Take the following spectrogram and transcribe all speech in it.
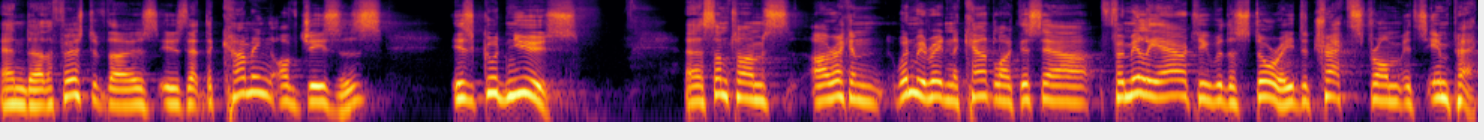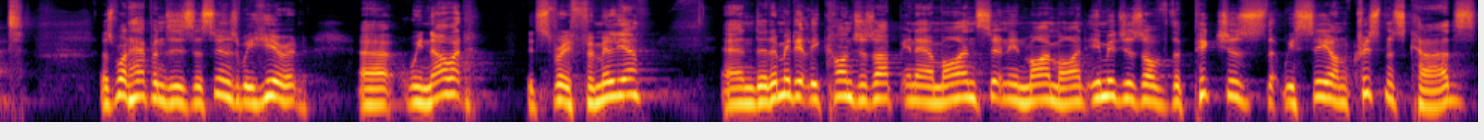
And uh, the first of those is that the coming of Jesus is good news. Uh, sometimes I reckon when we read an account like this, our familiarity with the story detracts from its impact. Because what happens is, as soon as we hear it, uh, we know it, it's very familiar, and it immediately conjures up in our minds, certainly in my mind, images of the pictures that we see on Christmas cards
